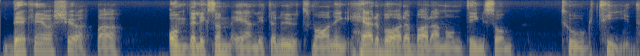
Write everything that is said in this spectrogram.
det kan jag köpa om det liksom är en liten utmaning. Här var det bara någonting som tog tid.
